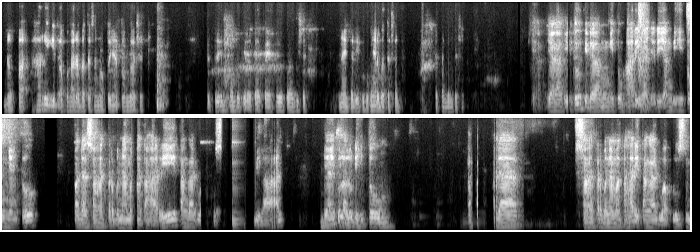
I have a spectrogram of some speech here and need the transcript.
berapa hari gitu apakah ada batasan waktunya atau enggak Set? Itu info atau apa ya? Lupa bisa. Nah yang tadi itu pokoknya ada batasan. Batasan Ya, ya itu tidak menghitung hari ya. Jadi yang dihitungnya itu pada saat terbenam matahari tanggal 29 ya itu lalu dihitung pada saat terbenam matahari tanggal 29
